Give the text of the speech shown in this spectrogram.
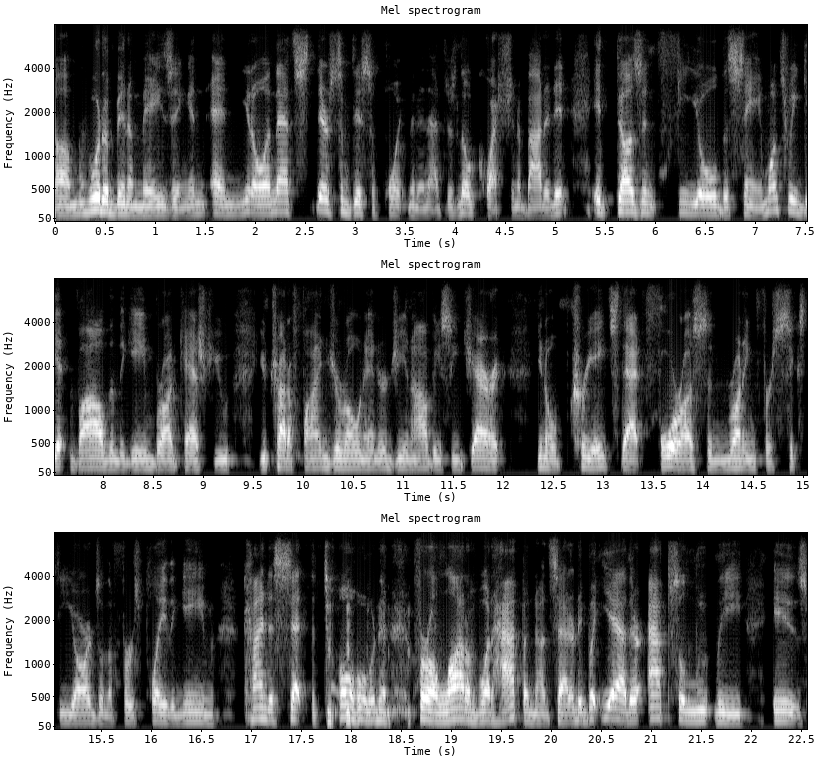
um, would have been amazing. And and you know, and that's there's some disappointment in that. There's no question about it. It it doesn't feel the same. Once we get involved in the game broadcast, you you try to find your own energy. And obviously, Jarrett, you know, creates that for us and running for 60 yards on the first play of the game kind of set the tone for a lot of what happened on Saturday. But yeah, there absolutely is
